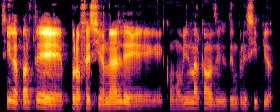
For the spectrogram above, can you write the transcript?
Sí, la parte profesional, de, como bien marcamos desde un principio,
